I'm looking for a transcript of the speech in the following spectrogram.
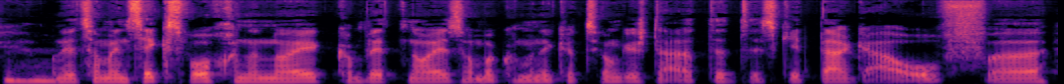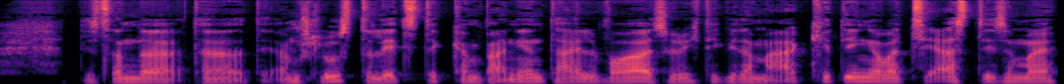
Mhm. Und jetzt haben wir in sechs Wochen eine neue, komplett neue Sommerkommunikation gestartet. Es geht bergauf. Äh, das dann der, der, der, am Schluss der letzte Kampagnenteil war, also richtig wieder Marketing. Aber zuerst ist einmal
